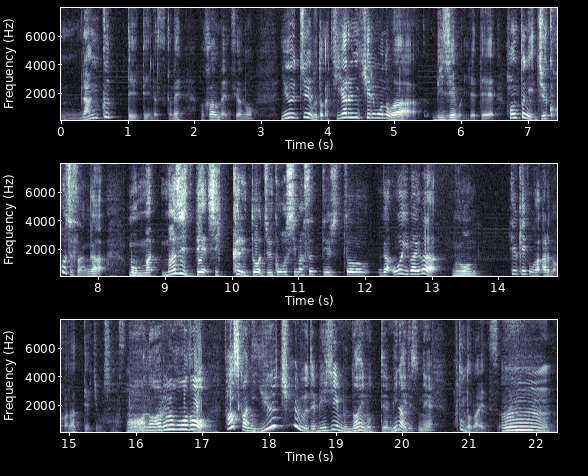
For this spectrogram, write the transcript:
うんランクって言っていいんですかね。わかんないですけどあの YouTube とか気軽に聴けるものは BGM 入れて本当に受講者さんがもう、ま、マジでしっかりと受講しますっていう人が多い場合は無音っていう傾向があるのかなっていう気もしますね。ああなるほど、うん。確かに YouTube で BGM ないのって見ないですね。ほとんどないですようねん。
